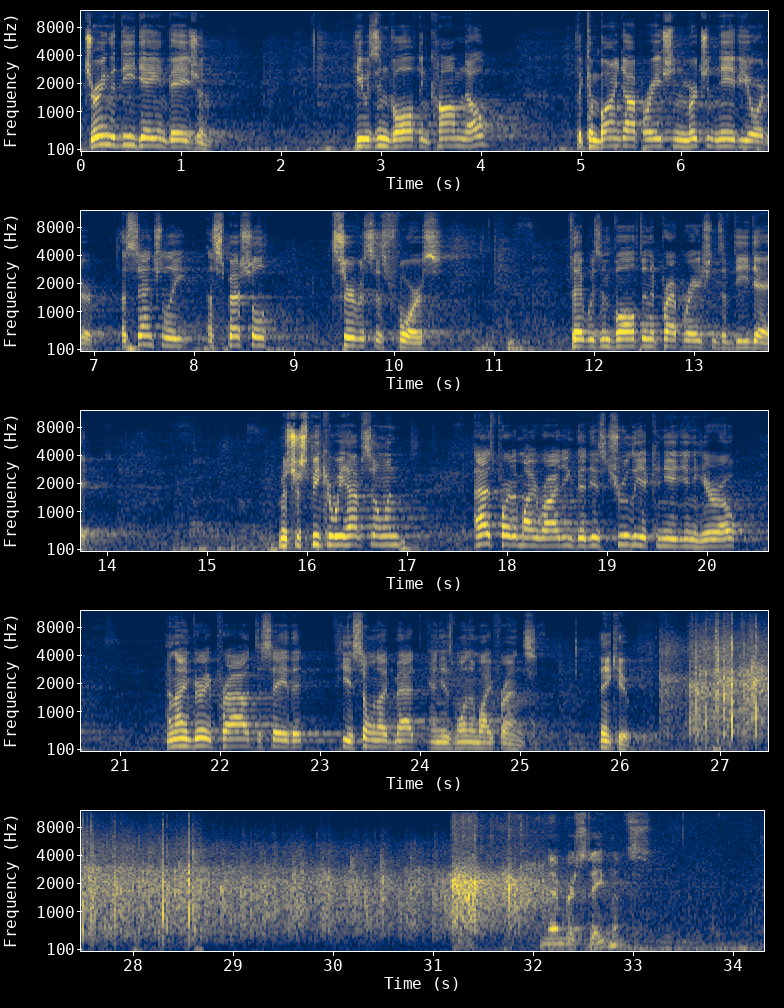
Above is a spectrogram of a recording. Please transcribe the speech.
During the D-Day invasion, he was involved in COMNO, the Combined Operation Merchant Navy Order, essentially a special services force that was involved in the preparations of D-Day. Mr. Speaker, we have someone, as part of my riding, that is truly a Canadian hero, and I am very proud to say that he is someone I've met and is one of my friends. Thank you. Member statements.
